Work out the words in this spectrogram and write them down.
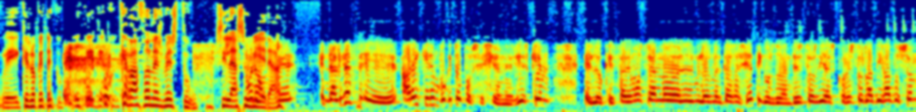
eh, ¿qué es lo que te, qué, qué- qué razones ves tú, si las Bueno, hubiera? eh, en realidad, eh, ahora hay que ir un poquito por sesiones. Y es que eh, lo que está demostrando el- los mercados asiáticos durante estos días con estos latigazos son,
